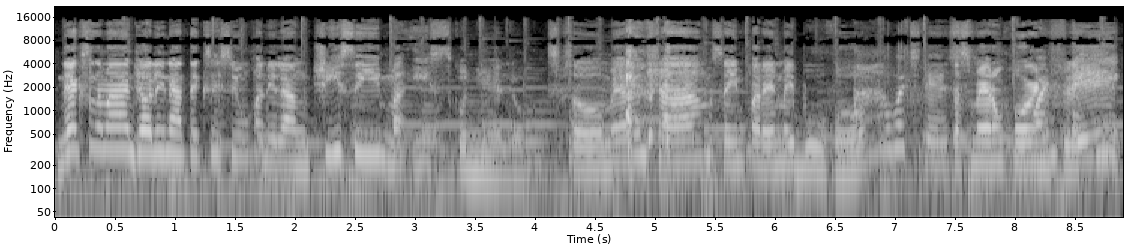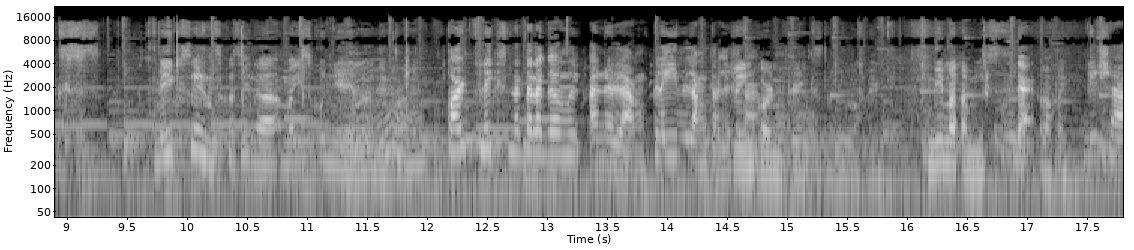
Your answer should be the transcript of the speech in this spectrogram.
Next naman, Jolly Natix is yung kanilang cheesy mais con yelo. So, meron siyang same pa rin, may buko. Ah, what's this? Tapos merong corn Cornflakes. flakes. Makes sense kasi nga mais con yelo, di ba? Mm. Cornflakes na talagang ano lang, plain lang talaga Plain siya. corn flakes. Okay. Hindi matamis? Hindi. Okay. Hindi siya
